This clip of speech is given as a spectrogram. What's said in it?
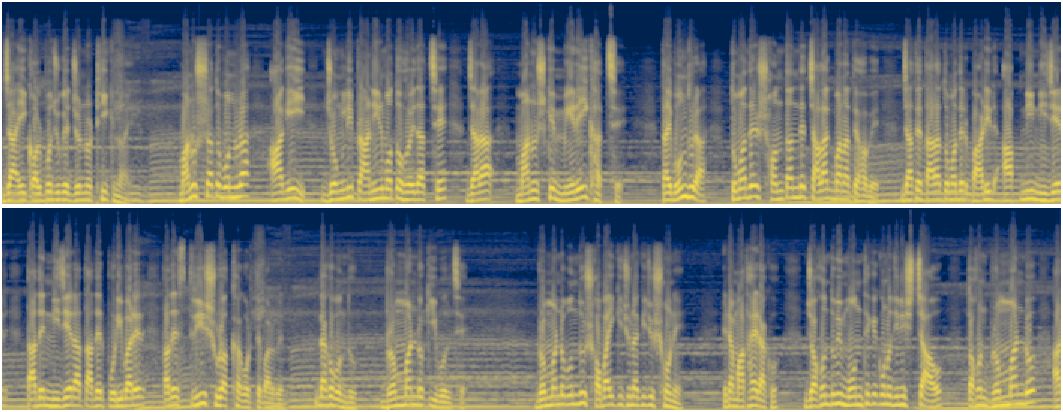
যা এই কল্পযুগের জন্য ঠিক নয়। মানুষরা তো বন্ধুরা আগেই জঙ্গলি প্রাণীর মতো হয়ে যাচ্ছে, যারা মানুষকে মেরেই খাচ্ছে। তাই বন্ধুরা তোমাদের সন্তানদের চালাক বানাতে হবে, যাতে তারা তোমাদের বাড়ির আপনি নিজের, তাদের নিজের আর তাদের পরিবারের, তাদের স্ত্রীর সুরক্ষা করতে পারবেন। দেখো বন্ধু, ব্রহ্মাণ্ড কি বলছে? ব্রহ্মাণ্ড বন্ধু, সবাই কিছু না কিছু শোনে। এটা মাথায় রাখো, যখন তুমি মন থেকে কোনো জিনিস চাও, তখন ব্রহ্মাণ্ড আর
